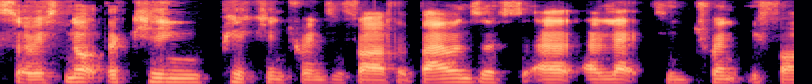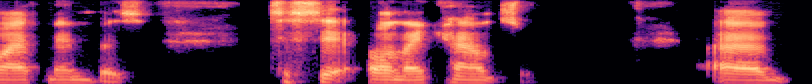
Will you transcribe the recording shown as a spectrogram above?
So it's not the king picking 25. The barons are uh, electing 25 members to sit on a council. Um,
